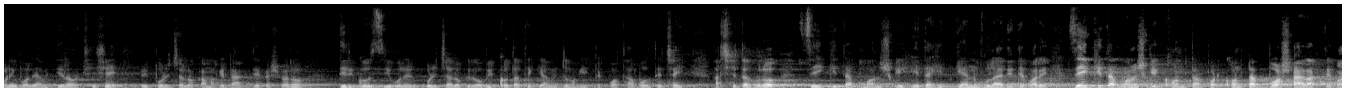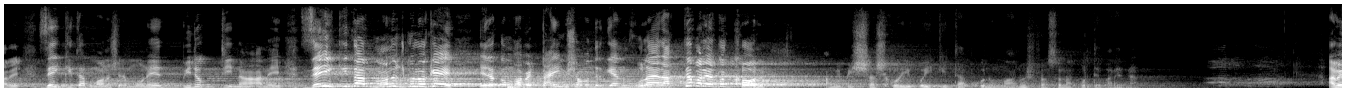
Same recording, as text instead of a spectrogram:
উনি বলে, আমি তেলাওয়াত শেষে ওই পরিচালক আমাকে ডাক দেখে শোনো। দীর্ঘ জীবনের পরিচালকের অভিজ্ঞতা থেকে আমি তোমাকে একটা কথা বলতে চাই। আর সেটা হলো, যেই কিতাব মানুষকে হেতাহিত জ্ঞান ভুলায় দিতে পারে, যেই কিতাব মানুষকে ঘণ্টার পর ঘণ্টা বসায় রাখতে পারে, যেই কিতাব মানুষের মনে বিরক্তি না আনে, যেই কিতাব মানুষগুলোকে এরকমভাবে টাইম সম্বন্ধে জ্ঞান ভুলায় রাখতে পারে এতক্ষণ, আমি বিশ্বাস করি ওই কিতাব কোনো মানুষ রচনা করতে পারে না। আমি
